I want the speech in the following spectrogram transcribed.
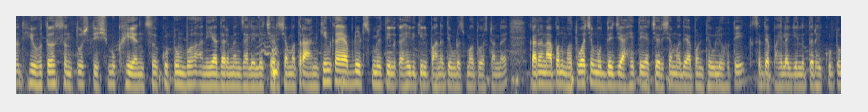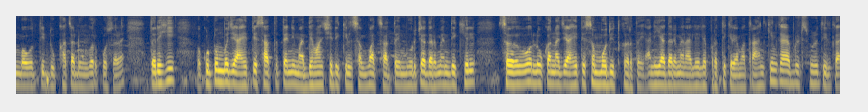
हे होतं संतोष देशमुख यांचं कुटुंब आणि या दरम्यान झालेल्या चर्चा. मात्र आणखीन काही अपडेट्स मिळतील का हे देखील पाहणं तेवढंच महत्त्वाचं ठरणार आहे. कारण आपण महत्त्वाचे मुद्दे जे आहेत ते या चर्चेमध्ये आपण ठेवले होते. सध्या पाहायला गेलं तर हे कुटुंबावरती दुःखाचा डोंगर कोसळ आहे. तरीही कुटुंब जे आहे ते सातत्याने माध्यमांशी देखील संवाद साधतंय. मोर्चा दरम्यान देखील सर्व लोकांना जे आहे ते संबोधित करत आहे आणि या दरम्यान आलेल्या प्रतिक्रिया मात्र आणखीन काय अपडेट्स मिळतील का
